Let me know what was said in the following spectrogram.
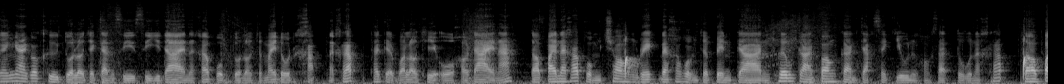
ง่าย ๆ ก็คือตัวเราจะกัน CC ได้นะครับผมตัวเราจะไม่โดนขัดนะครับถ้าเกิดว่าเรา KO เขาได้นะ ต่อไปนะครับผมช่องเล็กนะครับผมจะเป็นการเพิ่มการป้องกันจากสกิลหนึ่งของศัตรูนะครับต่อไป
